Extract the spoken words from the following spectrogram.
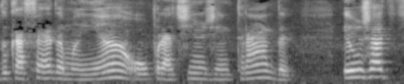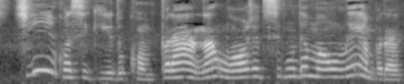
do café da manhã ou pratinho de entrada, eu já tinha conseguido comprar na loja de segunda mão, lembra?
